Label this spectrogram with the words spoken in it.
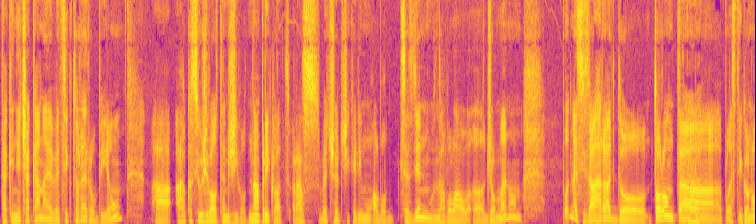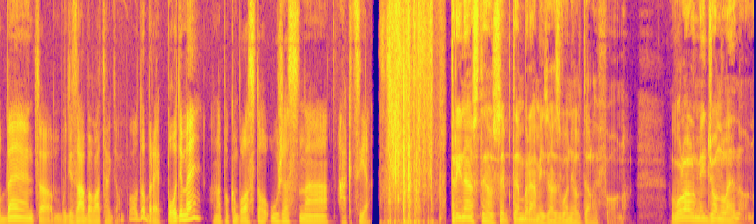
také nečakané veci, ktoré robil a, a ako si užíval ten život. Napríklad raz večer, či kedy mu, alebo cez deň mu zavolal e, John Lennon, poďme si zahrať do Toronta, Plastic Ono Band, a bude zábava tak ďalej. Dobre, poďme a napokon bola z toho úžasná akcia. 13. septembra mi zazvonil telefón. Volal mi John Lennon.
